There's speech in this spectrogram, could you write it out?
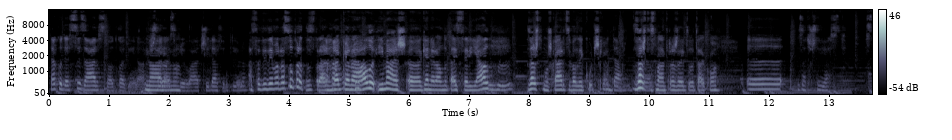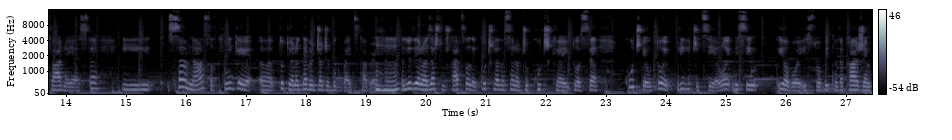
Tako da je sve zavisno od godina, što Naravno. nas privlači, definitivno. A sad idemo na suprotnu stranu. Na kanalu imaš uh, generalno taj serijal. Zašto muškarci vole kučke? Mhm. Da, Zašto da. smatraš da je to tako? E, zato što jeste. Stvarno jeste. I sam naslov knjige, e, to ti je ono Never judge a book by its cover. Kad ljudi vjeruju zašto muškarci vole kučke, onda se ono ču kučke i to sve. Kučke u toj priči cijeloj, mislim, i ovo je isto bitno da kažem,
